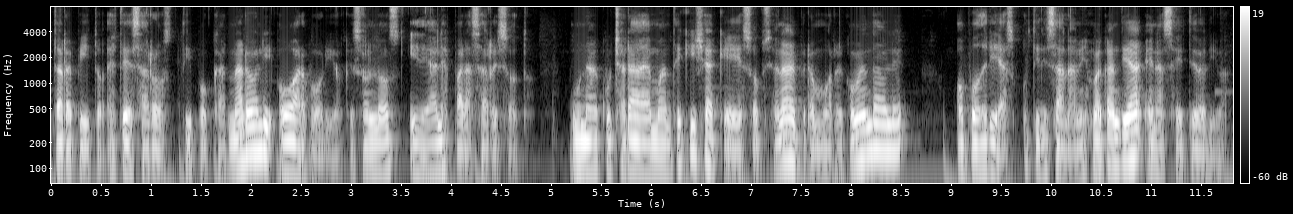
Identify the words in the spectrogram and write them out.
Te repito, este es arroz tipo carnaroli o arborio, que son los ideales para hacer risotto. Una cucharada de mantequilla, que es opcional pero muy recomendable, o podrías utilizar la misma cantidad en aceite de oliva.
